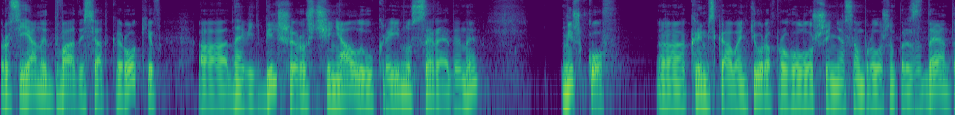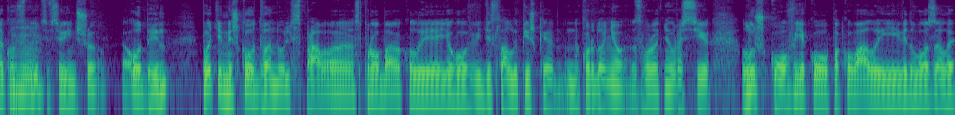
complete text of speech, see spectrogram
росіяни два десятки років, навіть більше, розчиняли Україну зсередини. Мішков, е, кримська авантюра, проголошення самопроголошення президента, конституції, все інше. Один. Потім Мішков 2.0 справа, е, спроба, коли його відіслали пішки на кордоні зворотня в Росію. Лужков, якого пакували і відвозили.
